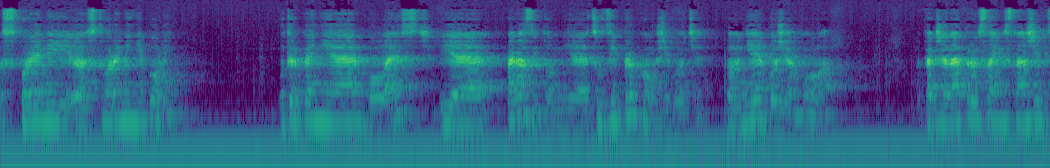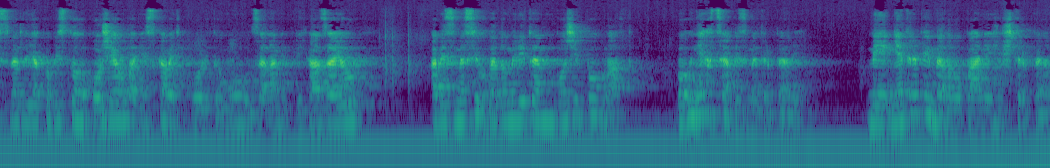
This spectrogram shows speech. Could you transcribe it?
spojení, e, stvorení neboli. Utrpenie, bolesť je parazitom, je cudzím prvkom v živote. To nie je Božia vôľa. Takže najprv sa im snažím vysvetliť ako by z toho Božieho hľadiska, veď kvôli tomu za nami prichádzajú, aby sme si uvedomili ten Boží pohľad. Boh nechce, aby sme trpeli. My netrpíme, lebo Pán Ježiš trpel.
